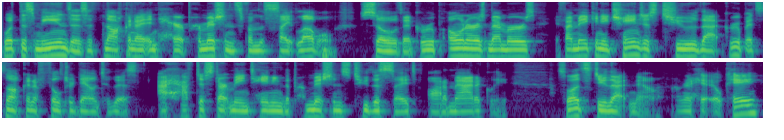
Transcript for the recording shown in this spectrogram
What this means is it's not going to inherit permissions from the site level. So the group owners, members, if I make any changes to that group, it's not going to filter down to this. I have to start maintaining the permissions to the site automatically. So let's do that now. I'm going to hit OK.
